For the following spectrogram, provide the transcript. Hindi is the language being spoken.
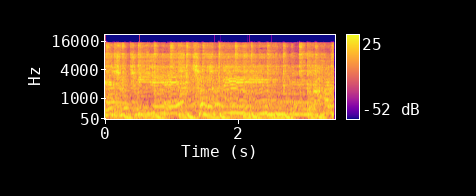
ये छुट्टी है।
